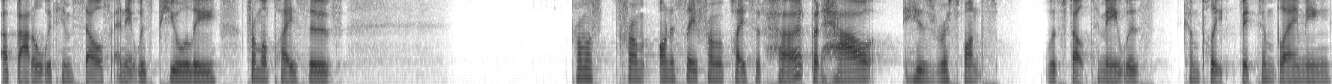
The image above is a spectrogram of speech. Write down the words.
a battle with himself. And it was purely from a place of from a, from honestly from a place of hurt. But how his response was felt to me was complete victim blaming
